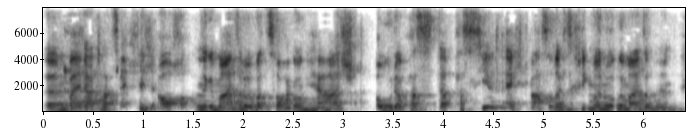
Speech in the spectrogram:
Ähm, ja. Weil da tatsächlich auch eine gemeinsame Überzeugung herrscht, oh, da, pass da passiert echt was und das kriegen wir nur gemeinsam hin.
